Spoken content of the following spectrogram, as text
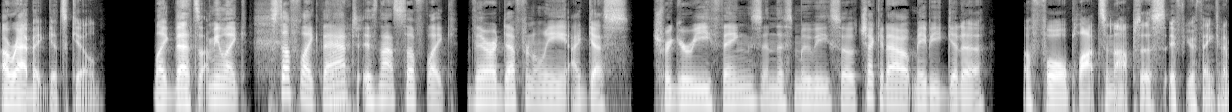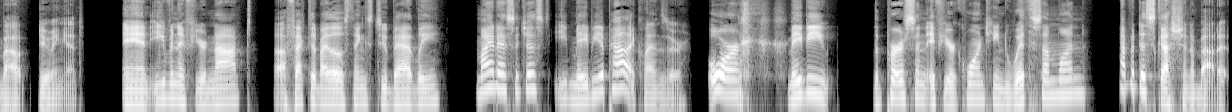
A rabbit gets killed. Like that's I mean like stuff like that is Right. not stuff like there are definitely I guess triggery things in this movie. So check it out, maybe get a a full plot synopsis if you're thinking about doing it. And even if you're not affected by those things too badly, might I suggest maybe a palate cleanser? Or maybe the person, if you're quarantined with someone, have a discussion about it.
